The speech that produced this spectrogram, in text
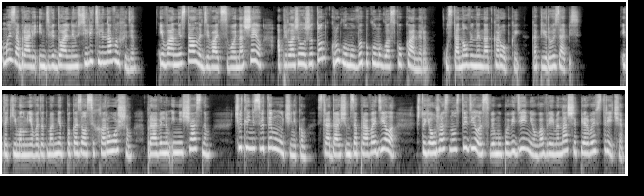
Мы забрали индивидуальные усилители на выходе. Иван не стал надевать свой на шею, а приложил жетон к круглому выпуклому глазку камеры, установленной над коробкой, копируя запись. И таким он мне в этот момент показался хорошим, правильным и несчастным, чуть ли не святым мучеником, страдающим за правое дело – что я ужасно устыдилась своему поведению во время нашей первой встречи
